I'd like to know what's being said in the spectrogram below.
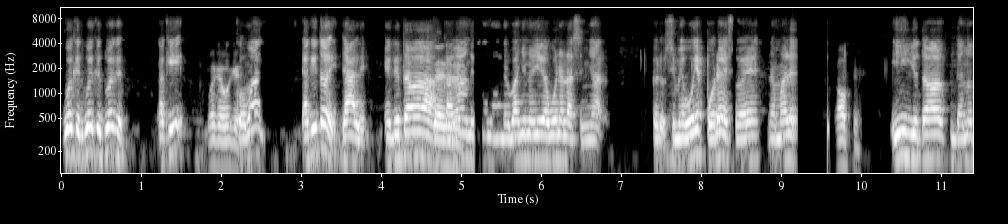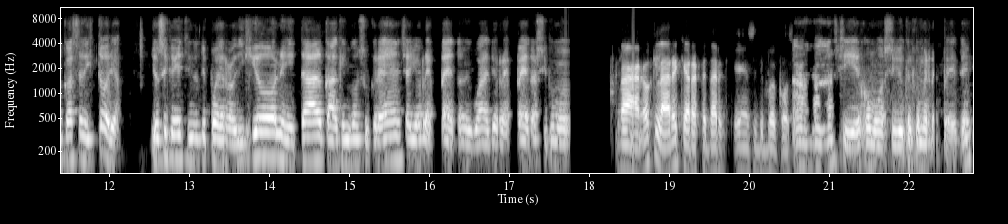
Huequet, huequet, huequet. Aquí, ok. Comando. Aquí estoy, dale. Es que estaba Sí, sí. cagando y en el baño no llega buena la señal. Pero si me voy es por eso, ¿eh? Nada más le- Ok. Y yo estaba dando clases de historia. Yo sé que hay distintos tipos de religiones y tal, cada quien con su creencia. Yo respeto, igual yo respeto, así como. Claro, claro, hay que respetar ese tipo de cosas. Ajá, sí, es como si yo creo que me respeten.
